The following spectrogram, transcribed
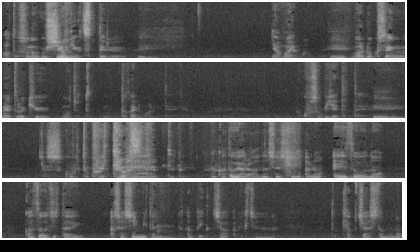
あとその後ろに映ってるうん。山々。うん。は 6000m 級もうちょっと高いのもあるこそびえててうん。いやすごいところ行ってますねっていうかなんかどうやらあの写真あの映像の画像自体、あ写真みたいに、うん。あピクチャーあピクチャーじゃない。とキャプチャーしたもの？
